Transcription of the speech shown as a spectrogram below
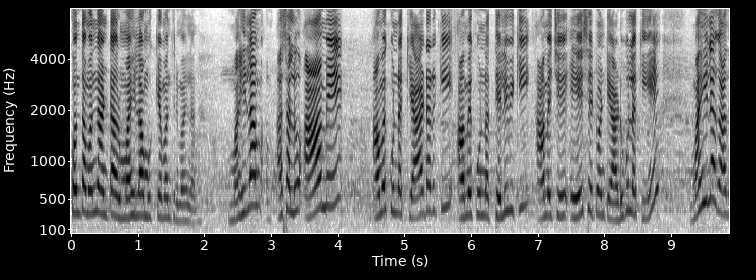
కొంతమంది అంటారు మహిళా ముఖ్యమంత్రి మహిళ. మహిళ అసలు ఆమె ఆమెకున్న క్యాడర్కి ఆమెకున్న తెలివికి ఆమె చే వేసేటువంటి అడుగులకి మహిళ కాదు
